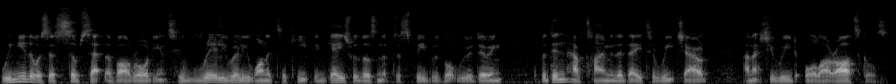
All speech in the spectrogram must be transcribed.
We knew there was a subset of our audience who really, really wanted to keep engaged with us and up to speed with what we were doing, but didn't have time in the day to reach out and actually read all our articles.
